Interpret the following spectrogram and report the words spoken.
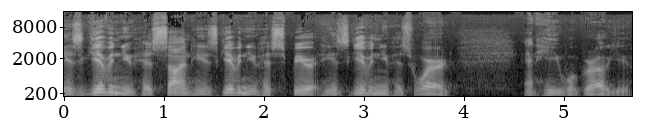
He has given you His Son. He has given you His Spirit. He has given you His Word. And He will grow you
